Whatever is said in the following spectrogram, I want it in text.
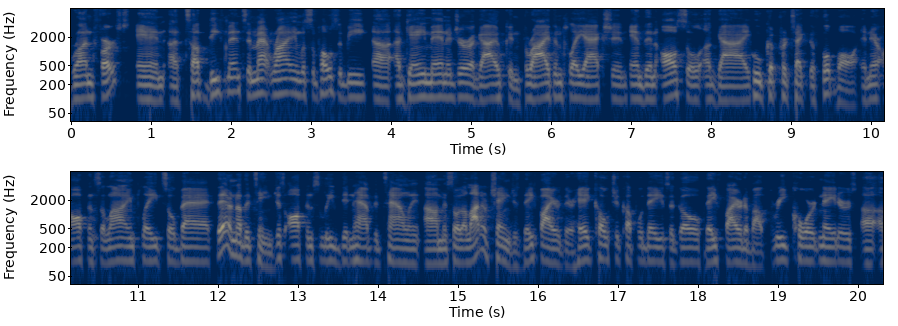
run first and a tough defense. And Matt Ryan was supposed to be uh, a game manager, a guy who can thrive and play action, and then all also a guy who could protect the football. And their offensive line played so bad. They're another team, just offensively didn't have the talent. Um, and so a lot of changes. They fired their head coach a couple days ago. They fired about three coordinators uh,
